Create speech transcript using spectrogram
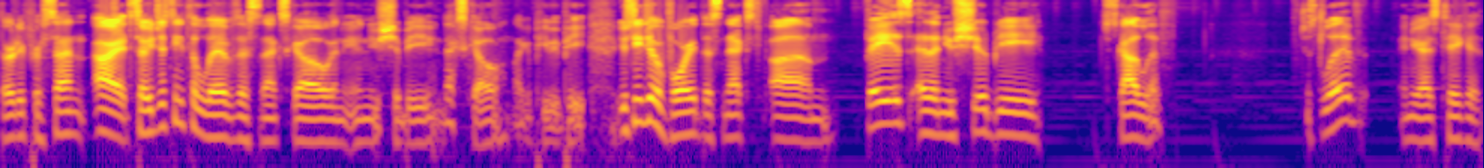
30%. All right, so you just need to live this next go, and, and you should be next go, like a PvP. You just need to avoid this next um, phase, and then you should be just gotta live. Just live, and you guys take it.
